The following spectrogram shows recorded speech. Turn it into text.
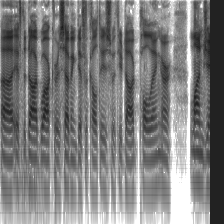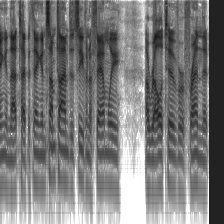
uh, if the dog walker is having difficulties with your dog pulling or lunging and that type of thing. And sometimes it's even a family, a relative, or a friend that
